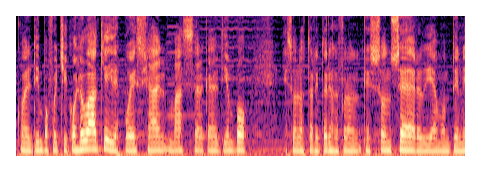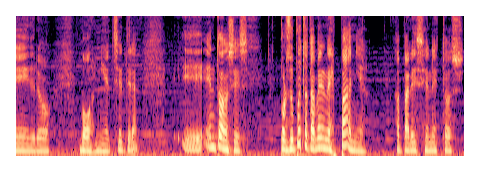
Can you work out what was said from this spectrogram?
con el tiempo fue Checoslovaquia y después ya más cerca en el tiempo son los territorios que fueron que son Serbia, Montenegro, Bosnia, etcétera. Eh, entonces, por supuesto también en España aparecen estos.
